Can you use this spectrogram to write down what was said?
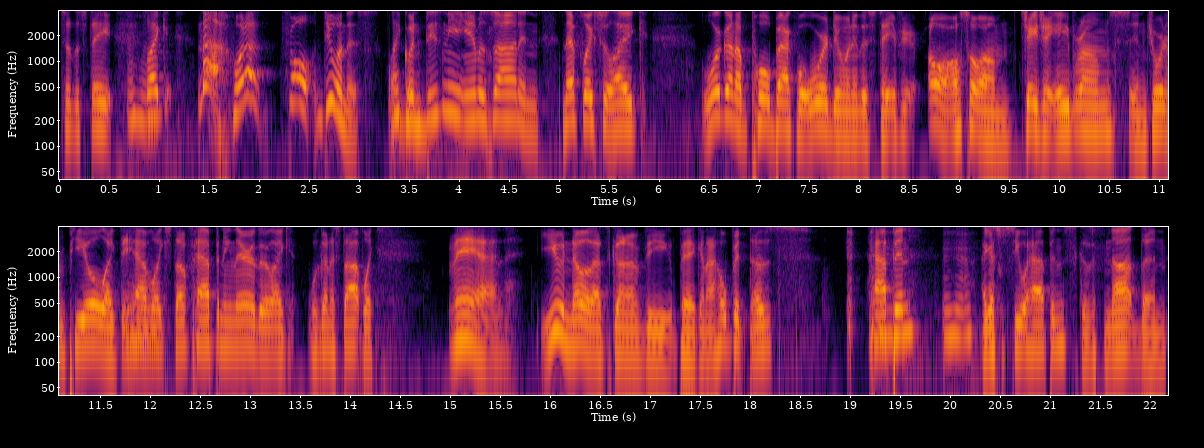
to the state. It's mm-hmm. like nah, we're not doing this. Like when Disney, Amazon, and Netflix are like. We're gonna pull back what we're doing in this state. If you're, oh, also, um, J.J. Abrams and Jordan Peele, like they have mm-hmm. like stuff happening there. They're like, we're gonna stop. Like, man, you know that's gonna be big, and I hope it does happen. I guess we'll see what happens. Because if not, then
